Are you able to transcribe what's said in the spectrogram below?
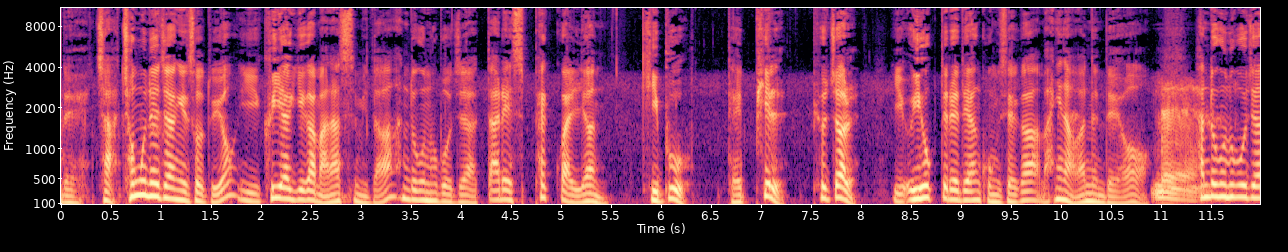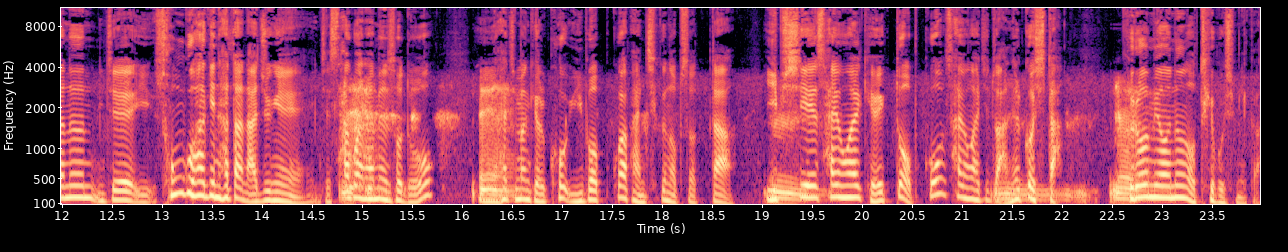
네. 자, 청문회장에서도요, 이, 그 이야기가 많았습니다. 한동훈 후보자 딸의 스펙 관련 기부, 대필, 표절, 이 의혹들에 대한 공세가 많이 나왔는데요. 네. 한동훈 후보자는 이제 이 송구하긴 하다 나중에 이제 사과하면서도 네. 예, 하지만 결코 위법과 반칙은 없었다. 입시에 음. 사용할 계획도 없고 사용하지도 않을 음, 것이다. 네. 그러면은 어떻게 보십니까?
